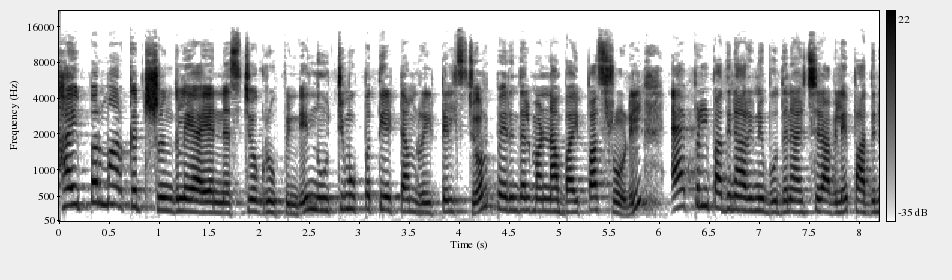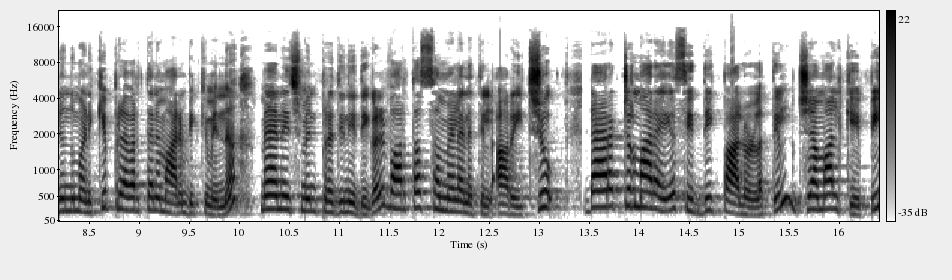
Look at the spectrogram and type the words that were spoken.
ഹൈപ്പർ മാർക്കറ്റ് ശൃംഖലയായ നെസ്റ്റോ ഗ്രൂപ്പിന്റെ നൂറ്റി മുപ്പത്തിയെട്ടാം റീറ്റെയിൽ സ്റ്റോർ പെരിന്തൽമണ്ണ ബൈപ്പാസ് റോഡിൽ ഏപ്രിൽ പതിനാറിന് ബുധനാഴ്ച രാവിലെ പതിനൊന്ന് മണിക്ക് പ്രവർത്തനം ആരംഭിക്കുമെന്ന് മാനേജ്മെന്റ് പ്രതിനിധികൾ വാർത്താ സമ്മേളനത്തിൽ അറിയിച്ചു. ഡയറക്ടർമാരായ Siddique Palullathil Jamal K P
